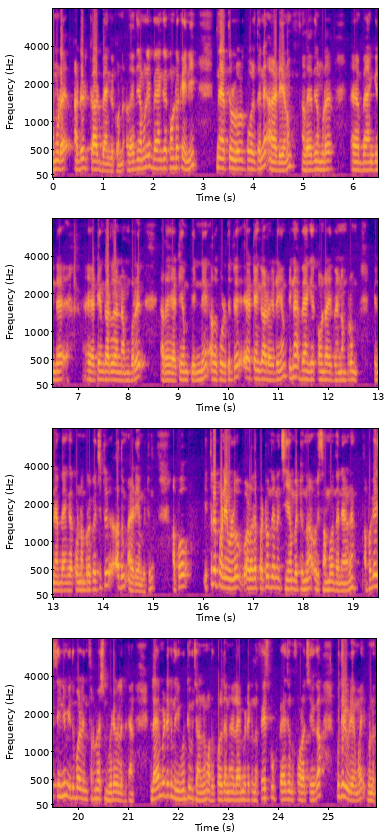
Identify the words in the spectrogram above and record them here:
നമ്മുടെ അഡഡ് കാർഡ് ബാങ്ക് അക്കൗണ്ട് അതായത് നമ്മൾ ഈ ബാങ്ക് അക്കൗണ്ടൊക്കെ ഇനി നേരത്തെ ഉള്ളത് പോലെ തന്നെ ആഡ് ചെയ്യണം. അതായത് നമ്മുടെ ബാങ്കിന്റെ എ ടി എം കാർഡിലെ നമ്പർ അത് എ ടി എം പിന്ന് അത് കൊടുത്തിട്ട് A T M card add ചെയ്യാം. പിന്നെ ബാങ്ക് അക്കൗണ്ട് ഐ നമ്പറും പിന്നെ ബാങ്ക് അക്കൗണ്ട് നമ്പറൊക്കെ വെച്ചിട്ട് അതും ആഡ് ചെയ്യാൻ പറ്റും. അപ്പോൾ ഇത്ര പണിയുള്ളൂ. വളരെ പെട്ടെന്ന് തന്നെ ചെയ്യാൻ പറ്റുന്ന ഒരു സംഭവം തന്നെയാണ്. അപ്പോൾ ഗൈസ് ഇനിയും ഇതുപോലെ ഇൻഫർമേഷൻ വീഡിയോകൾ ലഭിക്കാൻ ലൈമെടുക്കുന്ന യൂട്യൂബ് ചാനലും അതുപോലെ തന്നെ ലൈമെടുക്കുന്ന ഫേസ്ബുക്ക് പേജ് ഒന്ന് ഫോളോ ചെയ്യുക. പുതിയ വീഡിയോയുമായി വീണ്ടും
